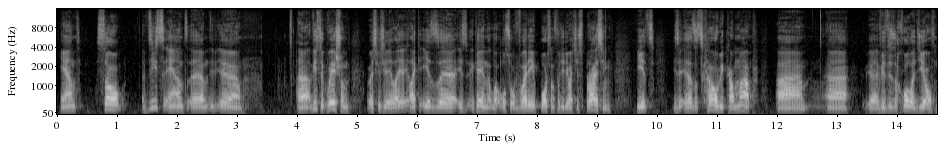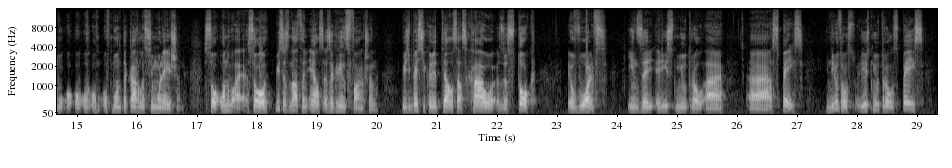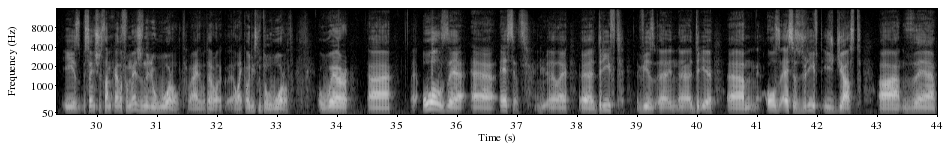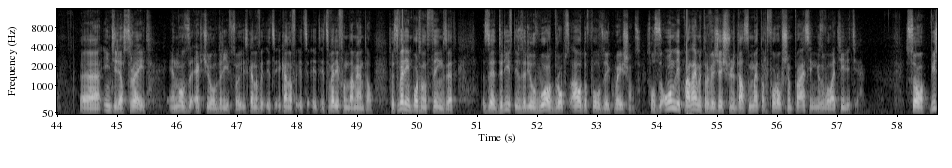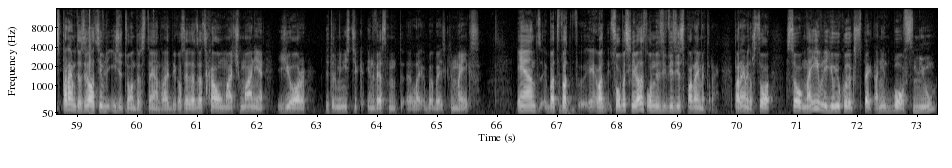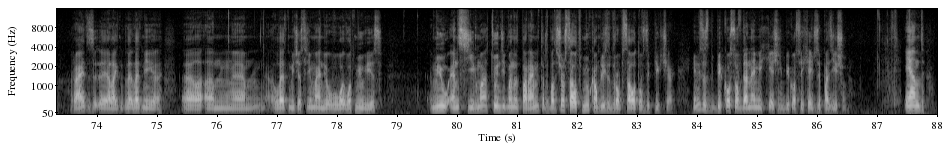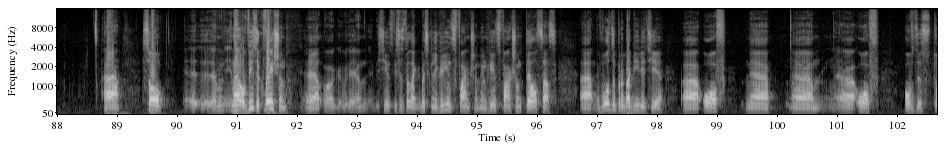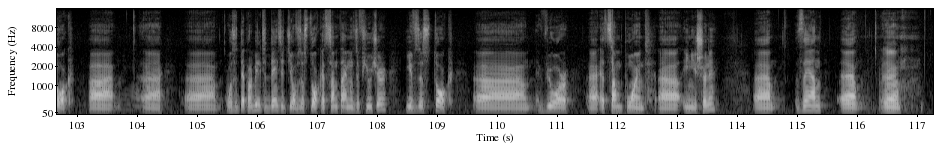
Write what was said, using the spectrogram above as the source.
And so this and um, uh, this equation basically like is is again also very important for derivatives pricing. It's, it's how we come up um, with the whole idea of, of, of Monte Carlo simulation. So, on, so this is nothing else as a Green's function, which basically tells us how the stock evolves in the risk-neutral uh, uh, space neutral, this neutral space is essentially some kind of imaginary world, right? Whatever, like, a neutral world, where uh, all the uh, assets uh, uh drift with uh, uh, um, all the assets drift is just the interest rate and not the actual drift. So it's kind of it's kind of it's it's very fundamental. So it's very important thing that the drift in the real world drops out of all the equations. So the only parameter which actually does matter for option pricing is volatility. So this parameter is relatively easy to understand, right? Because that's how much money your deterministic investment uh, like basically makes. And but but, but so basically that's only with this parameter. Parameter. So so naively you, you could expect I need both mu, right? Uh, like let, let me uh, uh, um, um, let me just remind you what, what mu is mu and sigma, two independent parameters, but turns out mu completely drops out of the picture. And this is because of dynamic hedging, because we hedge the position. And uh, so uh, um, now this equation, uh, um, since this is like basically Green's function, and Green's function tells us uh, what's the probability uh, of, uh, um, of, of the stock, what's the probability density of the stock at some time in the future if the stock were uh, at some point uh, initially, then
